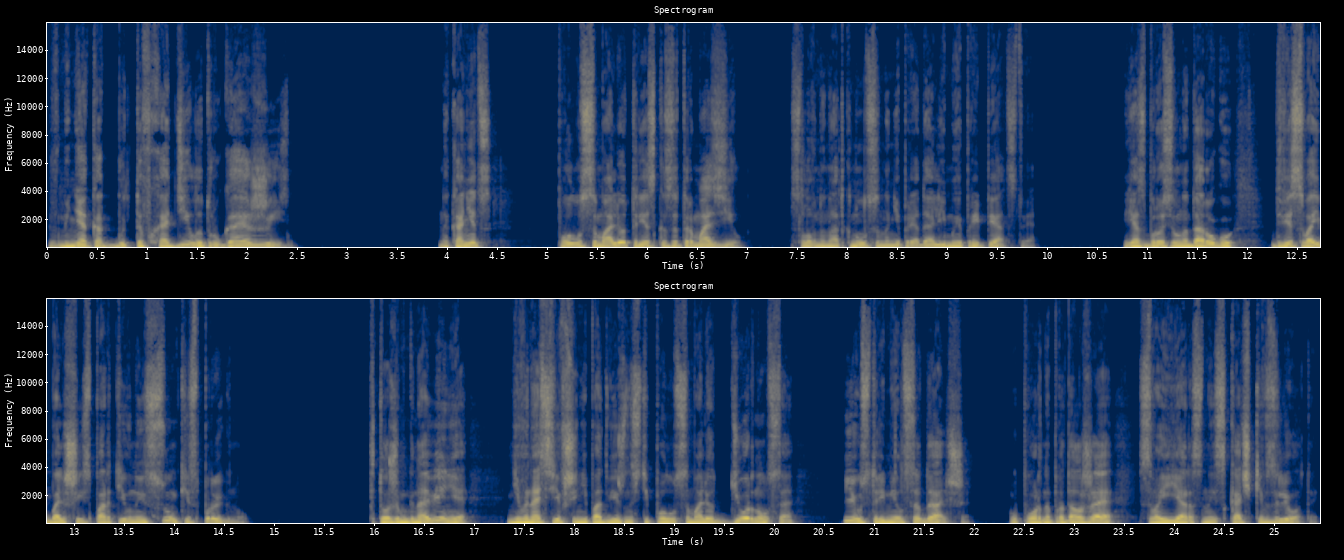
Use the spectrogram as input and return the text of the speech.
в меня как будто входила другая жизнь. Наконец, полусамолет резко затормозил, словно наткнулся на непреодолимое препятствие. Я сбросил на дорогу две свои большие спортивные сумки, спрыгнул. В то же мгновение не выносивший неподвижности полусамолет дернулся и устремился дальше, упорно продолжая свои яростные скачки-взлеты.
